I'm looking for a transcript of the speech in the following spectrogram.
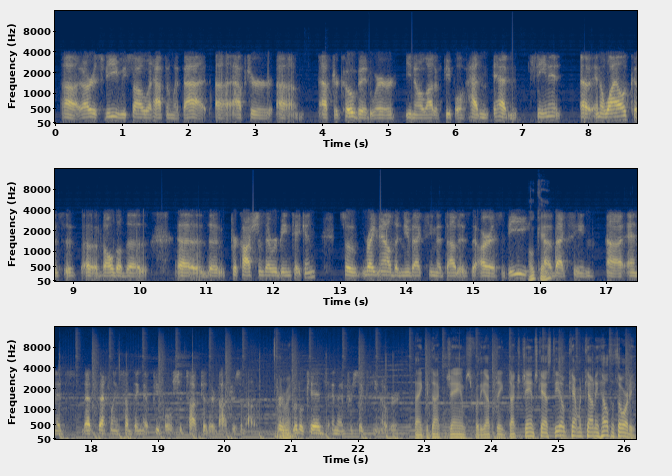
uh, RSV, we saw what happened with that uh, after um, after COVID, where you know a lot of people hadn't hadn't seen it uh, in a while because of, of all of the uh, the precautions that were being taken. So right now, the new vaccine that's out is the RSV okay. uh, vaccine, uh, and it's that's definitely something that people should talk to their doctors about for right. little kids and then for 16 over. Thank you, Dr. James, for the update. Dr. James Castillo, Cameron County Health Authority.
